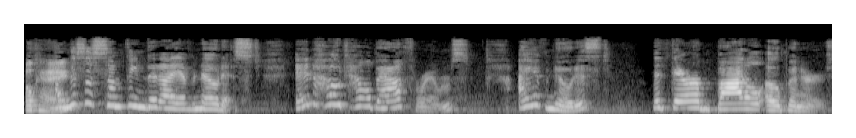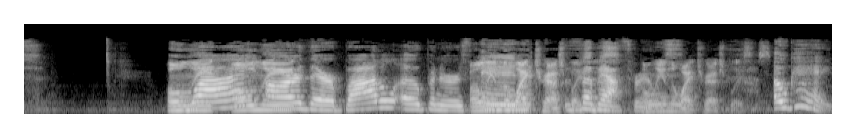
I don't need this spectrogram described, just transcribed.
Okay. And this is something that I have noticed. In hotel bathrooms, I have noticed that there are bottle openers. only. Why only. are there bottle openers only in, the white trash places. The bathrooms. Only in the white trash places. Okay,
